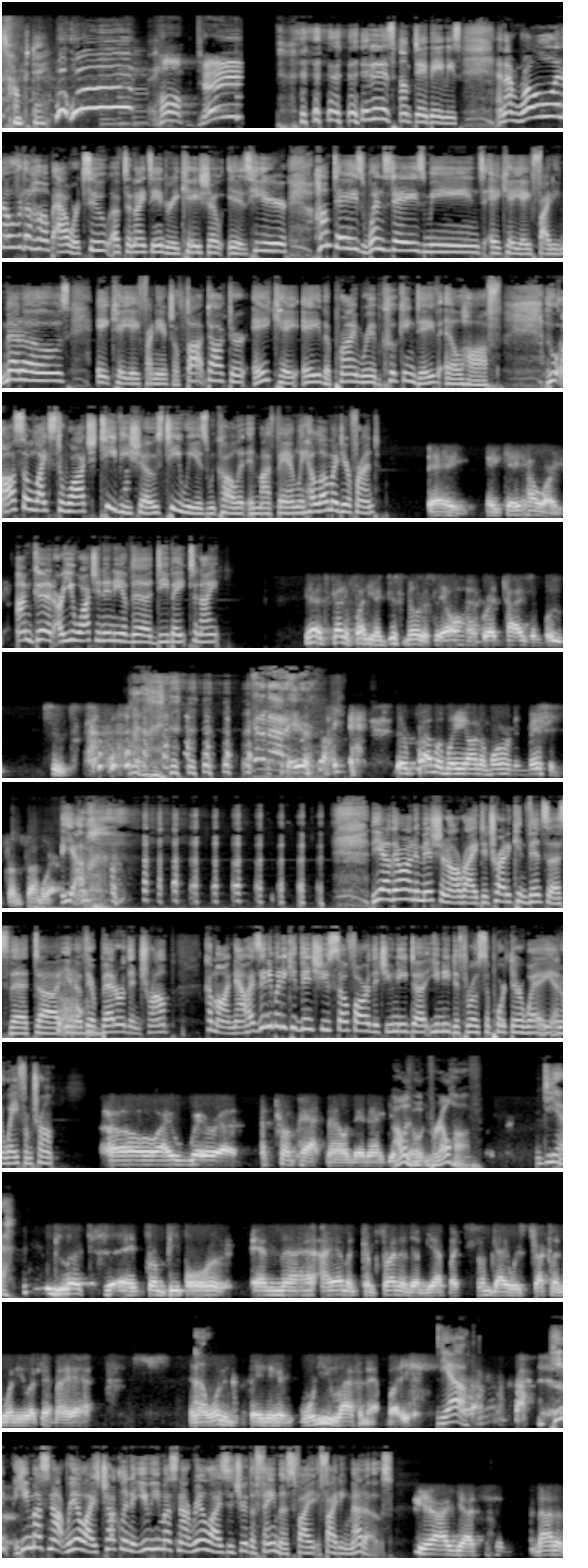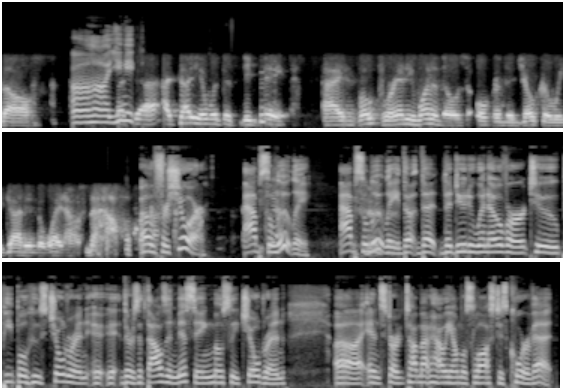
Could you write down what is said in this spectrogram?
It's hump day. Hump Day! it is hump day, babies. And I'm rolling over the hump. Hour two of tonight's Andrea Kaye show is here. Hump days, Wednesdays means AKA Fighting Meadows, AKA Financial Thought Doctor, AKA the prime rib cooking Dave Elhoff, who also likes to watch TV shows, TV as we call it in my family. Hello, my dear friend. Hey, hey, Kate, how are you? I'm good. Are you watching any of the debate tonight? Yeah, it's kind of funny. I just noticed they all have red ties and blue suits. Get him out of they're, like, they're probably on a Mormon mission from somewhere. Yeah. yeah, they're on a mission, all right, to try to convince us that uh, you know they're better than Trump. Come on now, has anybody convinced you so far that you need to you need to throw support their way and away from Trump? Oh, I wear a, a Trump hat now and then. I get I was voting for Elhoff. Yeah, looks uh, from people, and uh, I haven't confronted them yet. But some guy was chuckling when he looked at my hat, and I wanted to say to him, "What are you laughing at, buddy?" yeah. He he must not realize chuckling at you. He must not realize that you're the famous fight, fighting Meadows. Yeah, I guess not at all. Uh huh. You But, need. uh, I tell you, with this debate, I'd vote for any one of those over the Joker we got in the White House now. Oh, for sure. Absolutely. Absolutely. The, the the dude who went over to people whose children uh, uh, there's a thousand missing, mostly children, uh, and started talking about how he almost lost his Corvette.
